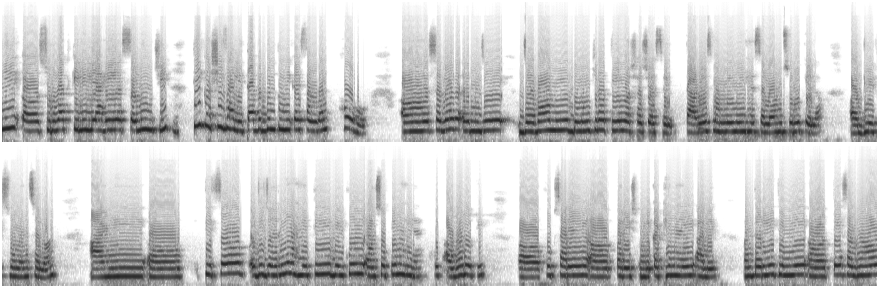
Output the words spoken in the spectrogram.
ही सुरुवात केलेली आहे या सलूनची ती कशी झाली? त्याबद्दल तुम्ही काय सांगाल? हो हो. सगळं म्हणजे जेव्हा मी दोन किंवा तीन वर्षाची असेल त्यावेळेस मम्मीने हे सलॉन सुरू केलं ग्लिट्स वुमेन सलॉन. आणि तिचं जी जर्नी आहे ती बिलकुल सोपी नाही आहे. खूप अवघड होती. खूप सारे परेश म्हणजे कठीणाई आले. पण तरी तिने ते सगळं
